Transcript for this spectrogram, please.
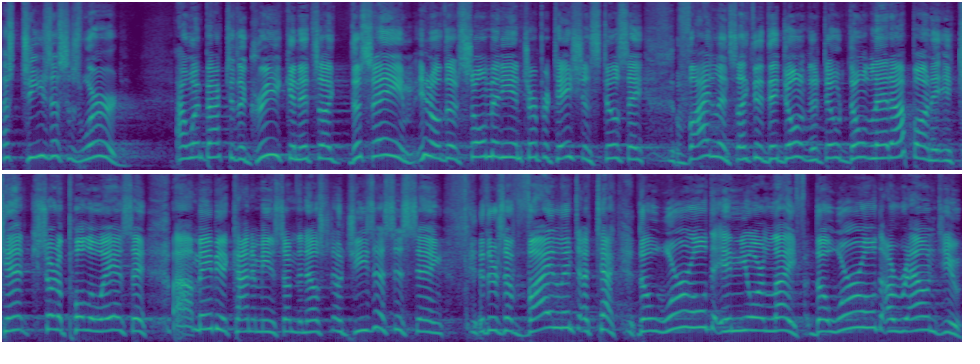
That's Jesus' word. I went back to the Greek and it's like the same. You know, there's so many interpretations still say violence, like they don't, they don't, don't let up on it. You can't sort of pull away and say, oh, maybe it kind of means something else. No, Jesus is saying there's a violent attack. The world in your life, the world around you,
